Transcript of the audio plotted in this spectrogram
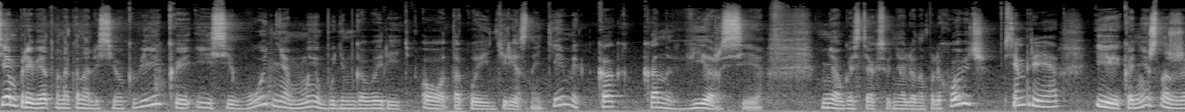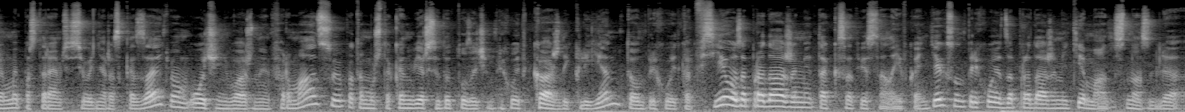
Всем привет, вы на канале SEO Quick, и сегодня мы будем говорить о такой интересной теме, как конверсия. У меня в гостях сегодня Алена Полюхович. Всем привет. И, конечно же, мы постараемся сегодня рассказать вам очень важную информацию, потому что конверсия это то, зачем приходит каждый клиент. Он приходит как в SEO за продажами, так, соответственно, и в контекст он приходит за продажами. Тема с нас для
